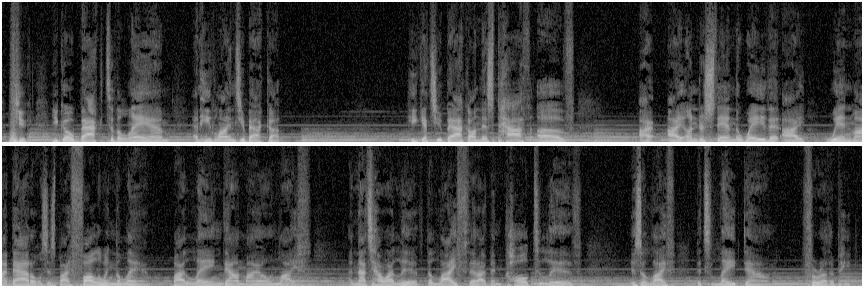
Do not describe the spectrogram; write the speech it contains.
you, you go back to the lamb and he lines you back up he gets you back on this path of I, I understand the way that i win my battles is by following the lamb by laying down my own life and that's how i live the life that i've been called to live is a life that's laid down for other people.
